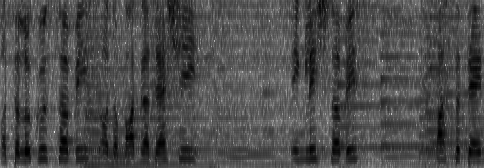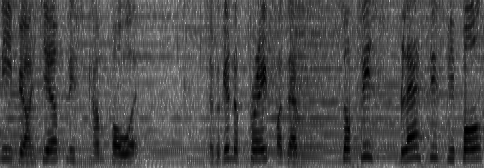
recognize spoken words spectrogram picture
or Telugu service or the Bangladeshi English service, Pastor Danny, if you are here, please come forward. And we're going to pray for them. So please bless these people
